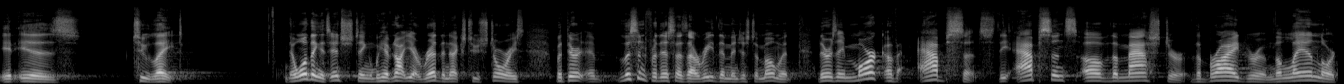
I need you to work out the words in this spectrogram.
It is too late. Now, one thing that's interesting, we have not yet read the next two stories, but there, uh, listen for this as I read them in just a moment. There is a mark of absence, the absence of the master, the bridegroom, the landlord.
